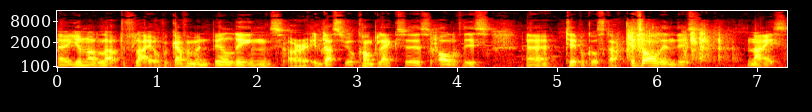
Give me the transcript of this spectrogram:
uh, you're not allowed to fly over government buildings or industrial complexes, all of this uh, typical stuff. It's all in this nice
